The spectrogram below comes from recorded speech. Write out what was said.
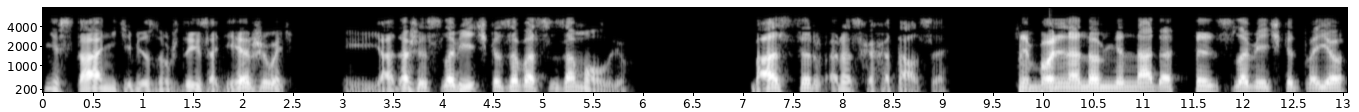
не станете без нужды задерживать, я даже словечко за вас замолвлю. Бастер расхохотался. — Больно оно мне надо, словечко твое.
